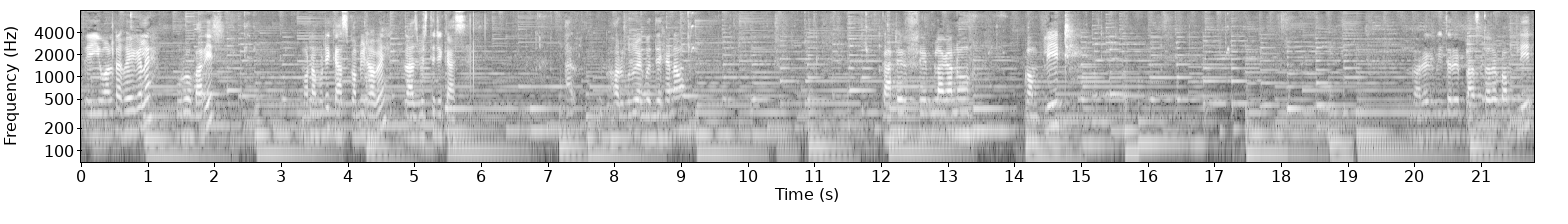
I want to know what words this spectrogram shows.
তো এই ওয়ালটা হয়ে গেলে পুরো বাড়ির মোটামুটি কাজ কমপ্লিট হবে, রাজমিস্ত্রির কাজ। আর ঘরগুলো একবার দেখে নাও। কাঠের ফ্রেম লাগানো কমপ্লিট ঘরের ভিতরে প্লাস্টারও কমপ্লিট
